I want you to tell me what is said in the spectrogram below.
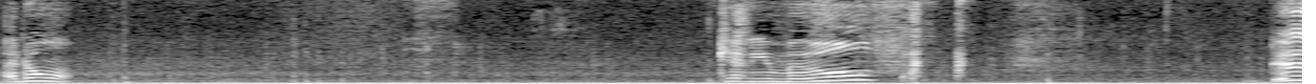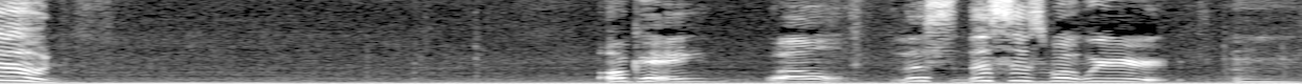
I don't. Can you move? Dude. Okay. Well, this this is what we're mm,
